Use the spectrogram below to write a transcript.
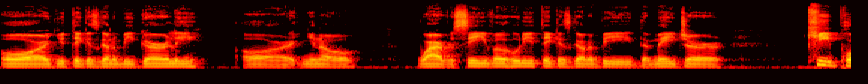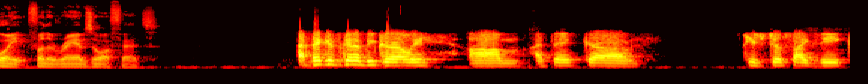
or you think it's going to be Gurley, or you know, wide receiver? Who do you think is going to be the major key point for the Rams offense? I think it's going to be Gurley. Um, I think uh, he's just like Zeke,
